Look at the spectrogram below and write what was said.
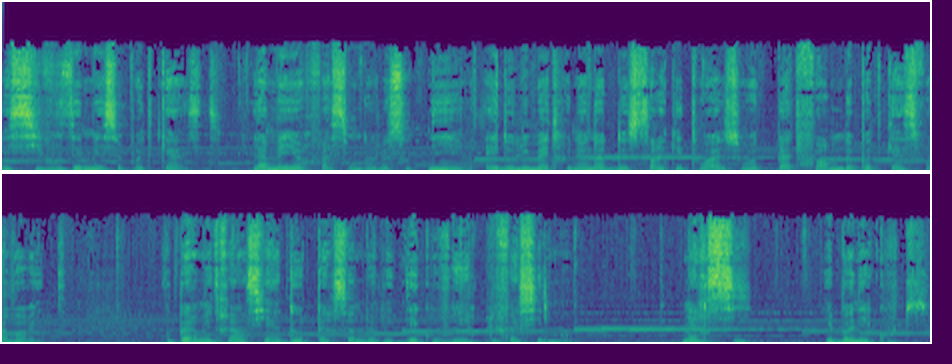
Et si vous aimez ce podcast, la meilleure façon de le soutenir est de lui mettre une note de 5 étoiles sur votre plateforme de podcast favorite. Vous permettrez ainsi à d'autres personnes de le découvrir plus facilement. Merci et bonne écoute.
